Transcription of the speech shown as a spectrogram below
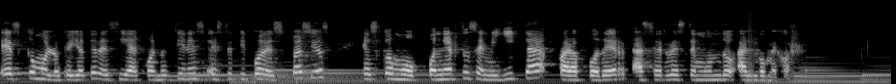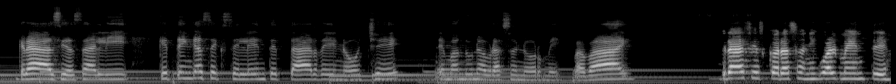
es como lo que yo te decía, cuando tienes este tipo de espacios es como poner tu semillita para poder hacer de este mundo algo mejor. Gracias, Ali. Que tengas excelente tarde, noche. Te mando un abrazo enorme. Bye bye. Gracias, corazón, igualmente.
